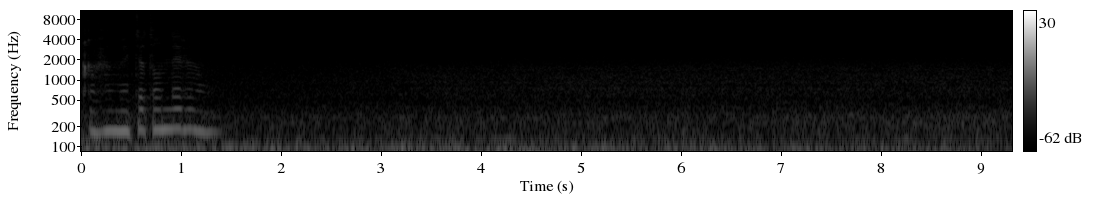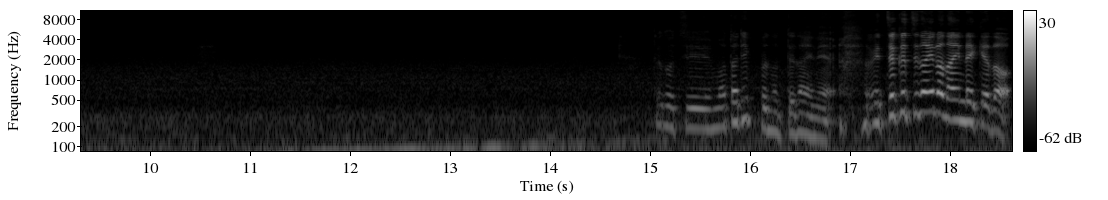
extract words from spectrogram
花粉めっちゃ飛んでるの。てかうちまたリップ塗ってないね。めっちゃ口の色ないんだけど。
